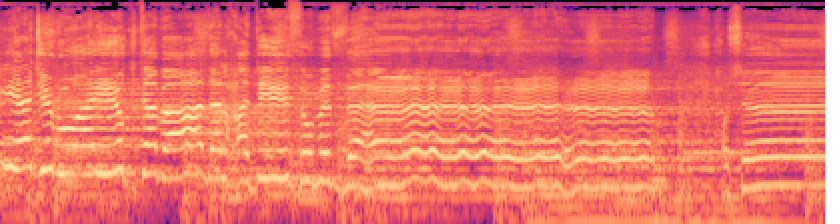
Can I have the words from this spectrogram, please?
يجب أن يكتب هذا الحديث بالذهب. حسين.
